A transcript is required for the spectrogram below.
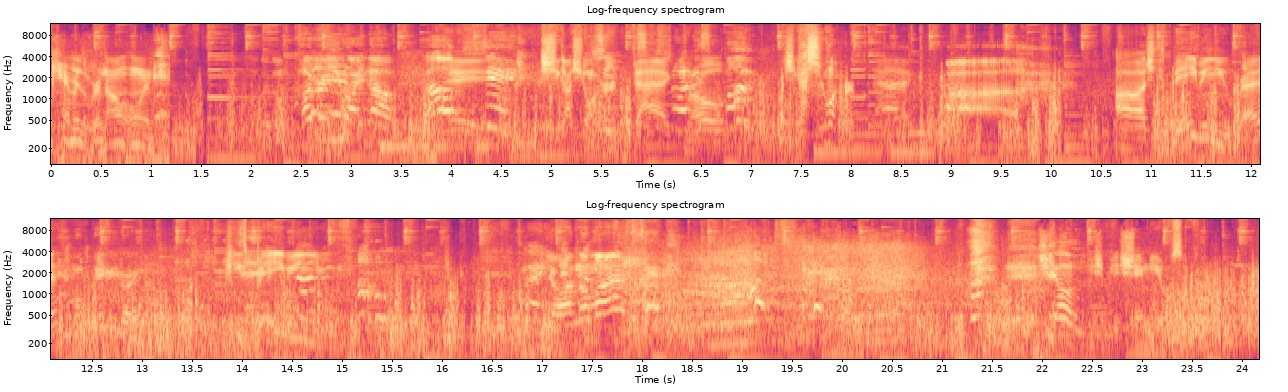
Cameras were not on. I'm covering you right now. Oh Hey, shit! she got you on her bag, bro. She got you on her bag. Ah, ah, she's babying you, bruh. I'm a baby right now. She's babying you. Yo, I know my ass. Yo, you should be ashamed of yourself.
